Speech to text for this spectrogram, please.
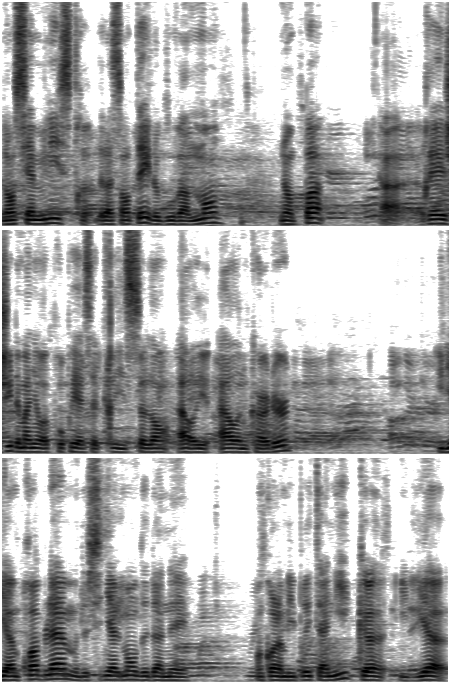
L'ancien ministre de la Santé et le gouvernement n'ont pas a réagi de manière appropriée à cette crise. Selon Alan Carter, il y a un problème de signalement de données. En Colombie-Britannique, il y a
